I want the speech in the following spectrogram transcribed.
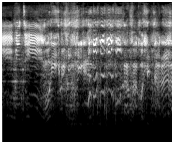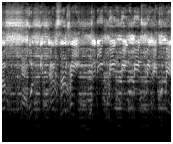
EPG โอ้ยพี่พี่ครับฝากกดติดตามด้วยนะครับกดติดตามเสื้อใครกระดิ่งปิ้งปิ้งปิ้งปิ้งไงคุณแม่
